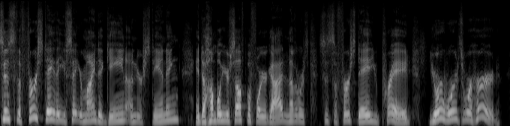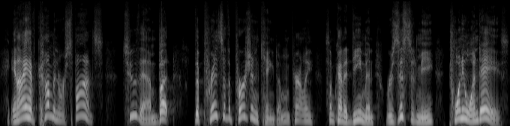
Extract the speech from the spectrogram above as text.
Since the first day that you set your mind to gain understanding and to humble yourself before your God, in other words, since the first day you prayed, your words were heard. And I have come in response to them. But the prince of the Persian kingdom, apparently some kind of demon, resisted me 21 days.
